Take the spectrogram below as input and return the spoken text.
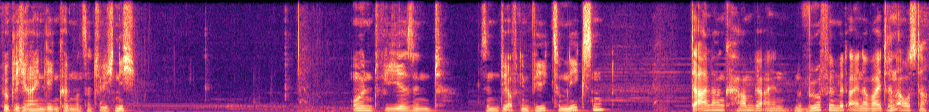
Wirklich reinlegen können wir uns natürlich nicht. Und wir sind, sind wir auf dem Weg zum nächsten. Da lang haben wir einen Würfel mit einer weiteren Auster.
